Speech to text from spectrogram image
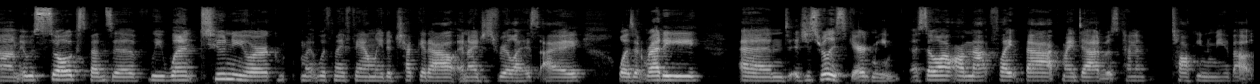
Um, it was so expensive. We went to New York my, with my family to check it out, and I just realized I wasn't ready, and it just really scared me. So on that flight back, my dad was kind of talking to me about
